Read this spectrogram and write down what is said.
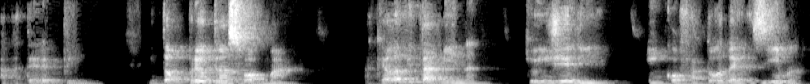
A matéria-prima. Então, para eu transformar aquela vitamina que eu ingeri em cofator da enzima,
